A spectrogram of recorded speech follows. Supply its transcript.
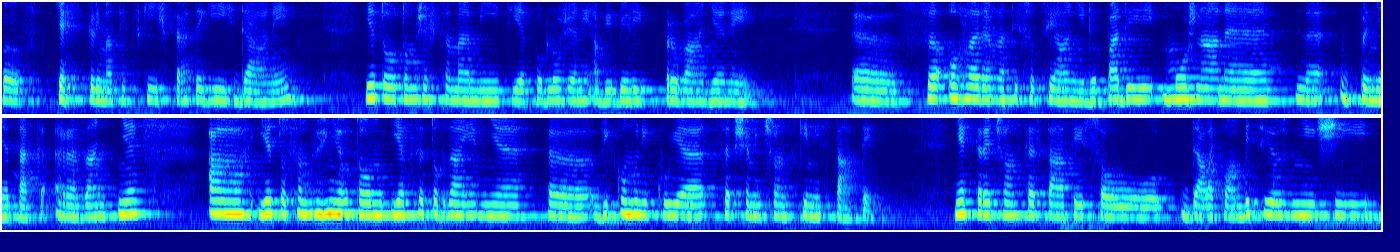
eh, v těch klimatických strategiích dány. Je to o tom, že chceme mít je podloženy, aby byly prováděny eh, s ohledem na ty sociální dopady, možná ne, ne úplně tak razantně, a je to samozřejmě o tom, jak se to vzájemně e, vykomunikuje se všemi členskými státy. Některé členské státy jsou daleko ambicioznější,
